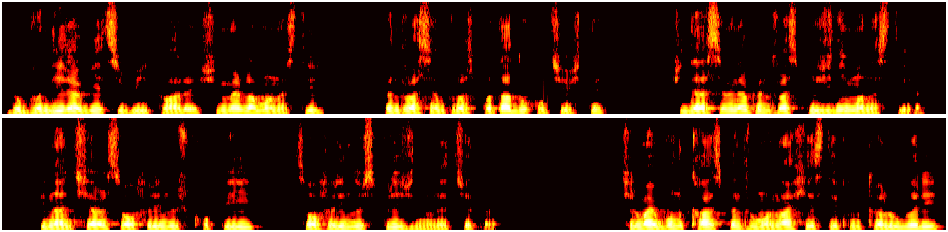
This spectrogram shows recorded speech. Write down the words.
dobândirea vieții viitoare și merg la mănăstiri pentru a se împrospăta duhovcește și de asemenea pentru a sprijini mănăstirea, financiar sau oferindu-și copiii sau oferindu-și sprijinul, etc. Cel mai bun caz pentru monahi este când călugării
